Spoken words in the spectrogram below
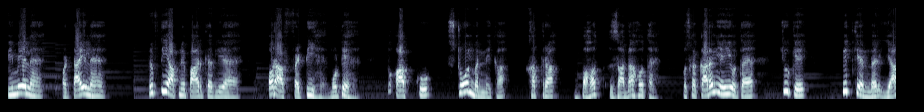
फीमेल हैं फर्टाइल हैं फिफ्टी आपने पार कर लिया है और आप फैटी हैं, मोटे हैं तो आपको स्टोन बनने का खतरा बहुत ज़्यादा होता है। उसका कारण यही होता है क्योंकि पित्त के अंदर या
